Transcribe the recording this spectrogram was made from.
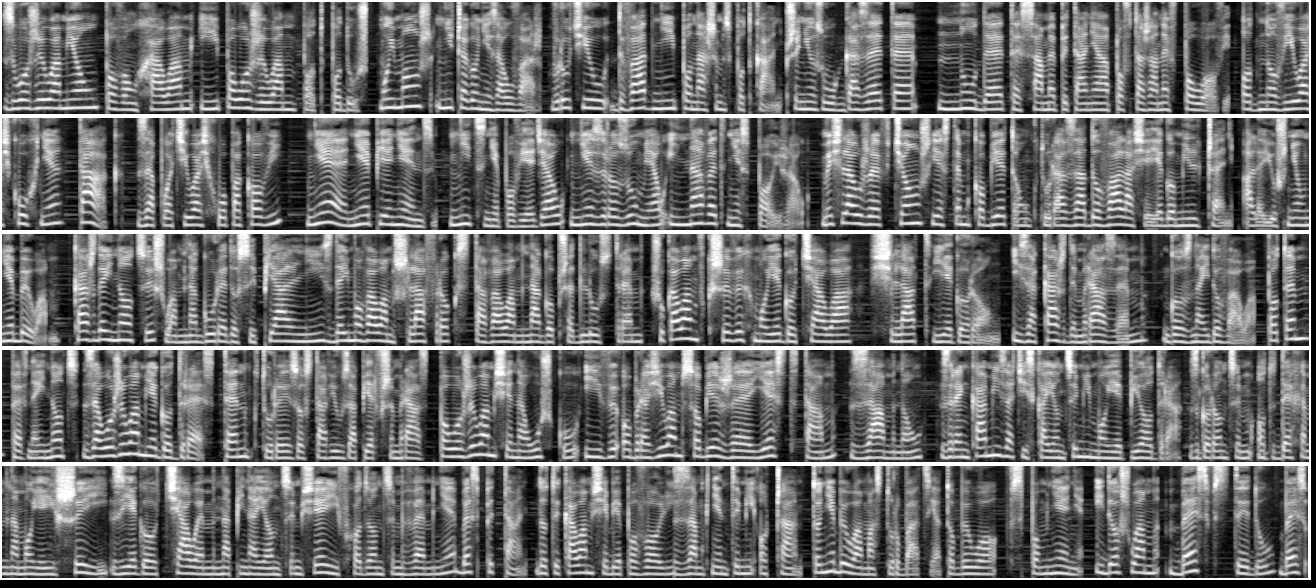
Złożyłam ją, powąchałam i położyłam pod poduszkę. Mój mąż niczego nie zauważył. Wrócił dwa dni po naszym spotkaniu. Przyniósł gazetę, nudę, te same pytania powtarzane w połowie. Odnowiłaś kuchnię? Tak. Zapłaciłaś chłopakowi? Nie, nie pieniędzmi. Nic nie powiedział, nie zrozumiał i nawet nie spojrzał. Myślał, że wciąż jestem kobietą, która zadowala się jego milczenie, ale już nią nie byłam. Każdej nocy szłam na górę do sypialni, zdejmowałam szlafrok, stawałam nago przed lustrem, szukałam w krzywych mojego ciała ślad jego rąk i za każdym razem go znajdowałam. Potem pewnej nocy założyłam jego dres, ten, który zostawił za pierwszym razem. Położyłam się na łóżku i wyobraziłam sobie, że jest tam, za mną, z rękami zaciskającymi moje biodra, z gorącym oddechem na mojej szyi, z jego ciałem napinającym się i wchodzącym we mnie bez pytań. Dotykałam siebie powoli, z zamkniętymi oczami. To nie była masturbacja, to było wspomnienie. I doszłam bez wstydu, bez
